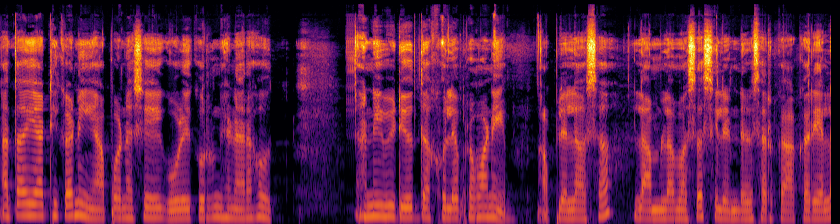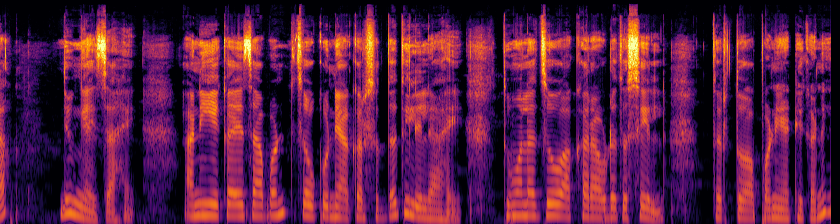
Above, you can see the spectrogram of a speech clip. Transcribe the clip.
आता या ठिकाणी आपण असे गोळे करून घेणार आहोत. आणि व्हिडिओत दाखवल्याप्रमाणे आपल्याला असा लांब लांब असा सिलेंडरसारखा आकार याला देऊन घ्यायचा आहे. आणि एका याचा आपण चौकोनी आकारसुद्धा दिलेला आहे. तुम्हाला जो आकार आवडत असेल तर तो आपण या ठिकाणी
